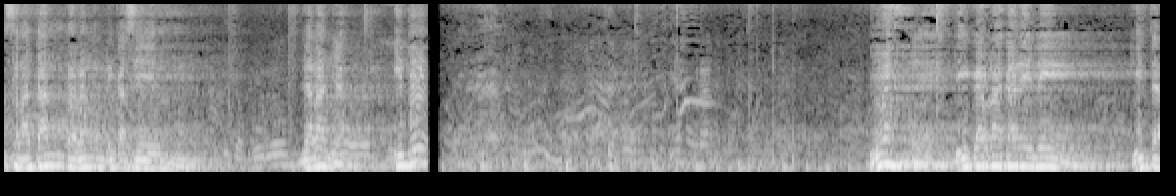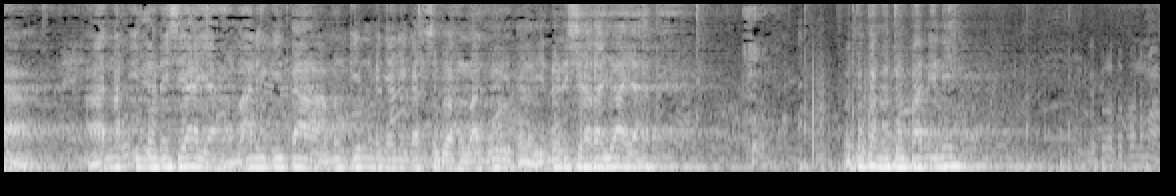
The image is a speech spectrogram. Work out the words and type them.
Selatan tolong dikasih jalan ya. Ibu. Ya, dikarenakan ini kita anak Indonesia ya, mari kita mungkin menyanyikan sebuah lagu eh, Indonesia Raya ya. Untuk penutupan ini. Penutupan mah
